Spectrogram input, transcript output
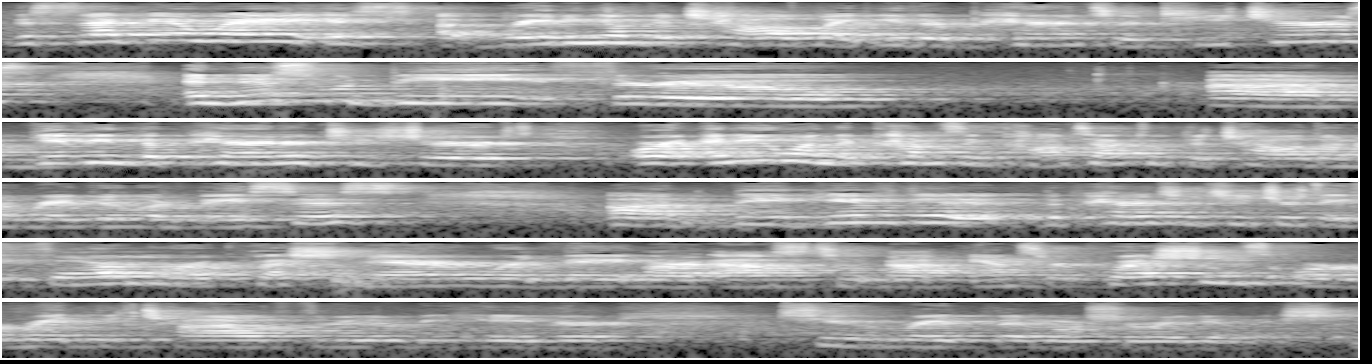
The second way is rating of the child by either parents or teachers, and this would be through um, giving the parent or teachers or anyone that comes in contact with the child on a regular basis, um, they give the, the parents or teachers a form or a questionnaire where they are asked to answer questions or rate the child through their behavior to rate the emotional regulation.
